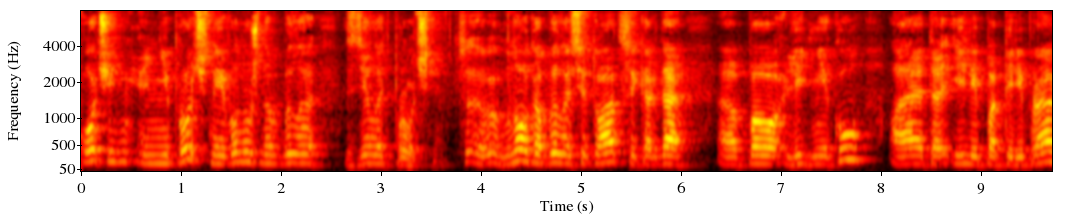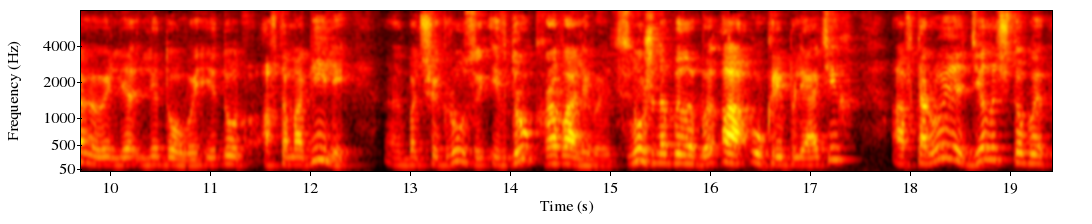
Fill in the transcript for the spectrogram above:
очень непрочный, его нужно было сделать прочным. Много было ситуаций, когда э, по леднику, а это или по переправе ледовой идут автомобили, Э, большие грузы и вдруг проваливаются. Нужно было бы, а, укреплять их, а второе, делать, чтобы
